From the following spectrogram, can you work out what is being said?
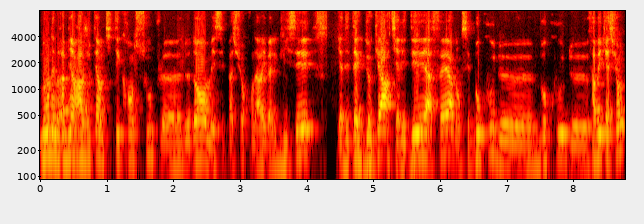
Nous, on aimerait bien rajouter un petit écran souple euh, dedans, mais c'est pas sûr qu'on arrive à le glisser. Il y a des decks de cartes, il y a les dés à faire, donc c'est beaucoup de, beaucoup de fabrication.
